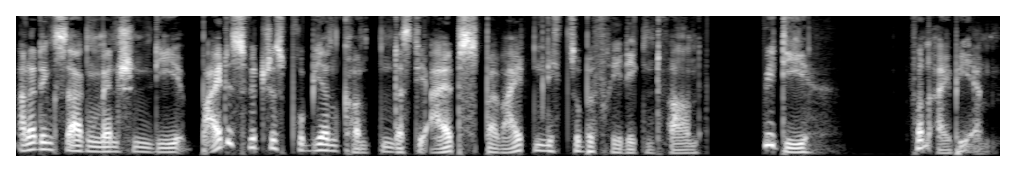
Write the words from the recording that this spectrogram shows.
Allerdings sagen Menschen, die beide Switches probieren konnten, dass die Alps bei weitem nicht so befriedigend waren wie die von IBM.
